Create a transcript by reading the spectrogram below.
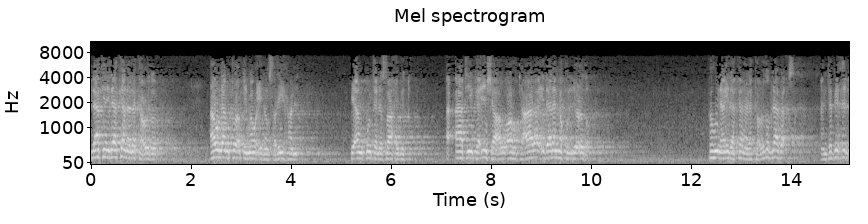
لكن إذا كان لك عذر أو لم تعطي موعدا صريحا بأن قلت لصاحبك آتيك إن شاء الله تعالى إذا لم يكن لي عذر فهنا إذا كان لك عذر لا بأس أنت في حل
